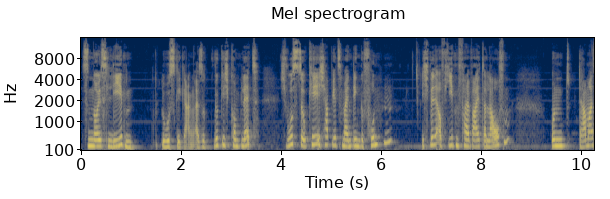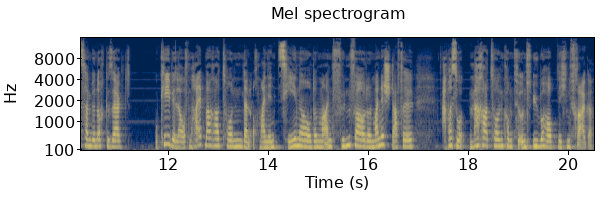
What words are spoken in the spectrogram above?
ist ein neues Leben losgegangen. Also wirklich komplett. Ich wusste, okay, ich habe jetzt mein Ding gefunden. Ich will auf jeden Fall weiterlaufen. Und damals haben wir noch gesagt, okay, wir laufen Halbmarathon, dann auch mal einen Zehner oder mal einen Fünfer oder mal eine Staffel. Aber so Marathon kommt für uns überhaupt nicht in Frage.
